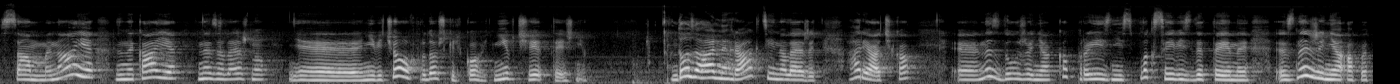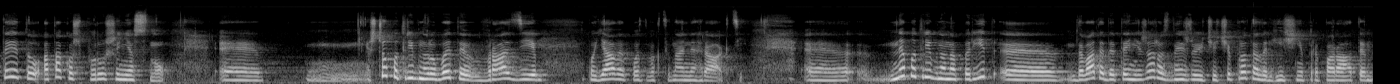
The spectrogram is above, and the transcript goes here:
сам минає, зникає незалежно е, ні від чого впродовж кількох днів чи тижнів. До загальних реакцій належить гарячка, е, нездужання, капризність, плаксивість дитини, е, зниження апетиту, а також порушення сну. Е, Що потрібно робити в разі появи поствакцинальних реакцій? Не потрібно наперед давати дитині жарознижуючі чи протиалергічні препарати.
